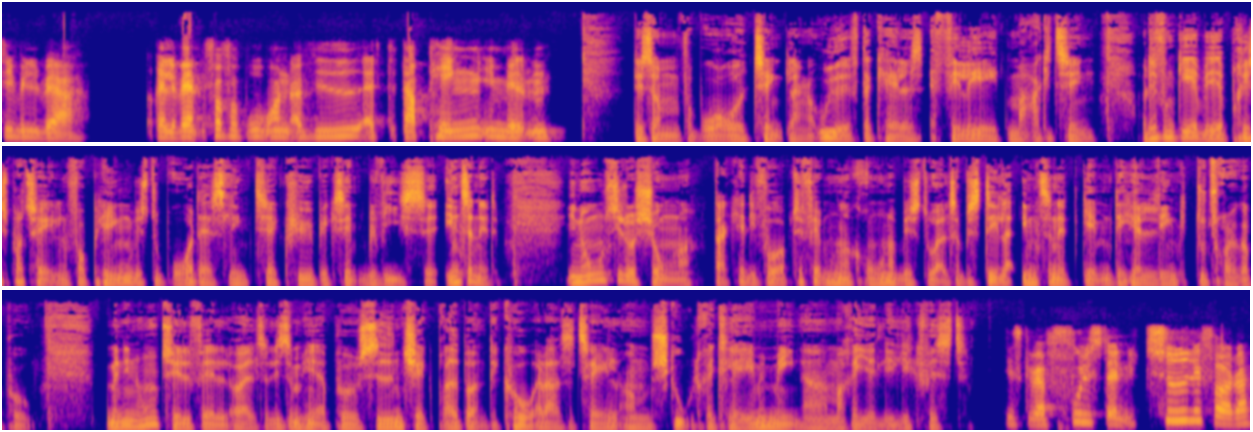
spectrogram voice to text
det vil være relevant for forbrugeren at vide, at der er penge imellem. Det, som Forbrugerrådet Tænk langer ud efter, kaldes affiliate marketing. Og det fungerer ved, at prisportalen får penge, hvis du bruger deres link til at købe eksempelvis øh, internet. I nogle situationer, der kan de få op til 500 kroner, hvis du altså bestiller internet gennem det her link, du trykker på. Men i nogle tilfælde, og altså ligesom her på siden tjekbredbånd.dk, er der altså tale om skjult reklame, mener Maria Lillekvist. Det skal være fuldstændig tydeligt for dig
